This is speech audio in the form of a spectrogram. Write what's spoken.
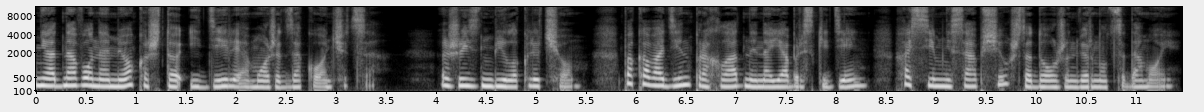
ни одного намека, что идиллия может закончиться. Жизнь била ключом, пока в один прохладный ноябрьский день Хасим не сообщил, что должен вернуться домой.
